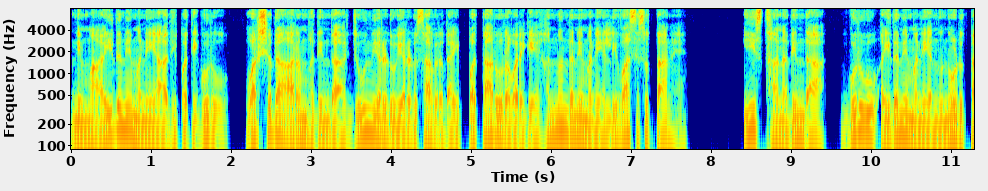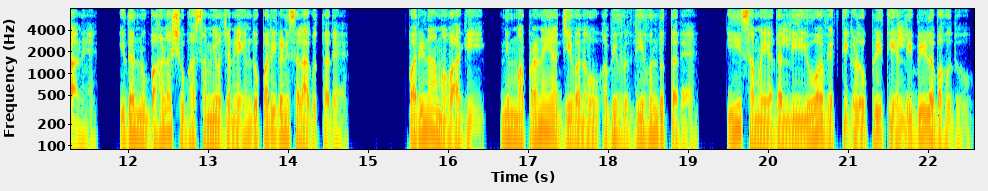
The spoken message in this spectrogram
ನಿಮ್ಮ ಐದನೇ ಮನೆಯ ಅಧಿಪತಿ ಗುರು, ವರ್ಷದ ಆರಂಭದಿಂದ ಜೂನ್ ಎರಡು ಎರಡು ಸಾವಿರದ ಇಪ್ಪತ್ತಾರರವರೆಗೆ ಹನ್ನೊಂದನೇ ಮನೆಯಲ್ಲಿ ವಾಸಿಸುತ್ತಾನೆ. ಈ ಸ್ಥಾನದಿಂದ ಗುರುವು ಐದನೇ ಮನೆಯನ್ನು ನೋಡುತ್ತಾನೆ. ಇದನ್ನು ಬಹಳ ಶುಭ ಸಂಯೋಜನೆ ಎಂದು ಪರಿಗಣಿಸಲಾಗುತ್ತದೆ. ಪರಿಣಾಮವಾಗಿ ನಿಮ್ಮ ಪ್ರಣಯ ಜೀವನವು ಅಭಿವೃದ್ಧಿ ಹೊಂದುತ್ತದೆ. ಈ ಸಮಯದಲ್ಲಿ ಯುವ ವ್ಯಕ್ತಿಗಳು ಪ್ರೀತಿಯಲ್ಲಿ ಬೀಳಬಹುದು.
